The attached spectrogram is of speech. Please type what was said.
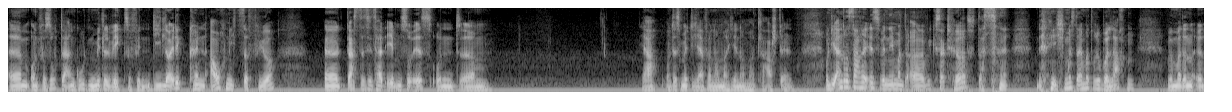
ähm, und versucht da einen guten Mittelweg zu finden. Die Leute können auch nichts dafür, äh, dass das jetzt halt eben so ist und ähm, ja, und das möchte ich einfach nochmal hier nochmal klarstellen. Und die andere Sache ist, wenn jemand, äh, wie gesagt, hört, dass ich muss da immer drüber lachen, wenn man dann äh,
